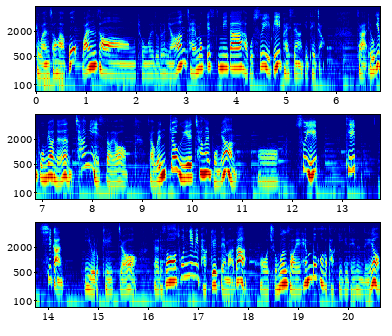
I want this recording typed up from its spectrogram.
이렇게 완성하고 완성 종을 누르면 잘 먹겠습니다 하고 수입이 발생하게 되죠. 자, 여기 보면은 창이 있어요. 자, 왼쪽 위에 창을 보면 어, 수입, 팁, 시간이 이렇게 있죠. 자, 그래서 손님이 바뀔 때마다 어, 주문서에 햄버거가 바뀌게 되는데요.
